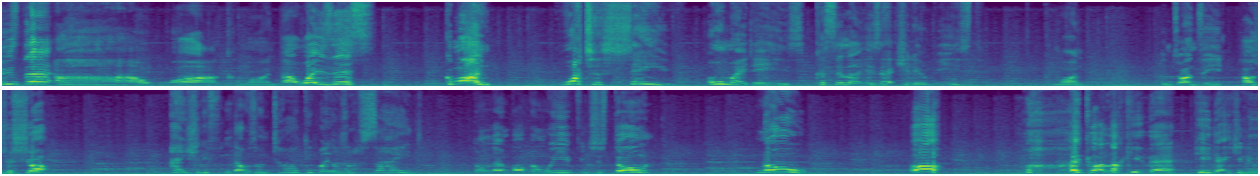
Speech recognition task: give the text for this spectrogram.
Who's there? Ah, oh, wow. Come on. Oh, what is this? Come on. What a save. Oh my days. Casilla is actually a beast. Come on. Nzonzi, how's your shot? I actually think that was on target, but it was offside. Don't let him bob and weave. You just don't. No. Oh. oh. I got lucky there. He'd actually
